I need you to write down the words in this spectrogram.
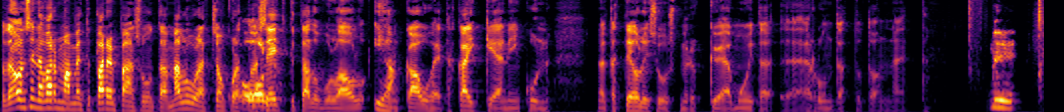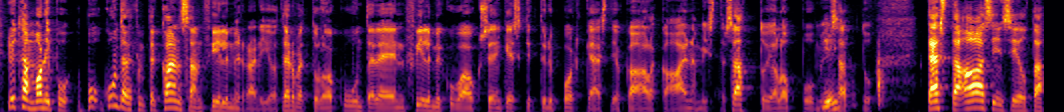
Mutta on siinä varmaan menty parempaan suuntaan. Mä luulen, että se on kuule 70-luvulla ollut ihan kauheita. Kaikkea niin kuin noita teollisuusmyrkkyjä ja muita äh, runtattu tonne. Että. Niin. Nythän moni pu- pu- kuuntelet muuten Kansan filmiradio. Tervetuloa kuunteleen filmikuvaukseen keskittynyt podcast, joka alkaa aina mistä sattuu ja loppuu mihin mm. sattuu. Tästä aasinsilta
